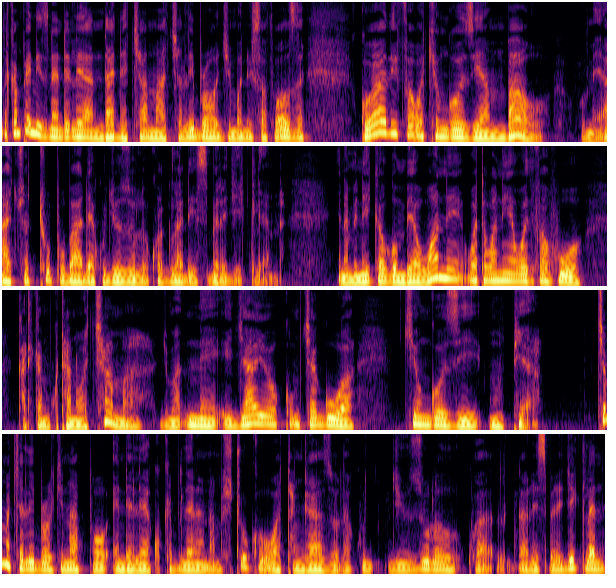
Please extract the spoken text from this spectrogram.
Na kampeni zinaendelea ndani ya chama cha Liberal jimbo New South Wales kwa wadhifa wa kiongozi ambao umeachwa tupu baada ya kujiuzulu kwa Gladys Berejiklian. Inaaminika wagombea wane watawania wadhifa huo katika mkutano wa chama Jumanne ijayo kumchagua kiongozi mpya. Chama cha Liberal kinapoendelea kukabiliana na mshtuko wa tangazo la kujiuzulu kwa Gladys Berejiklian,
